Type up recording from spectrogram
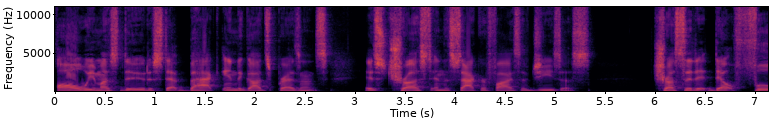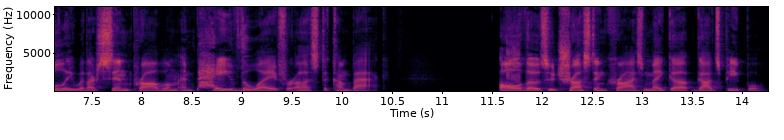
All we must do to step back into God's presence is trust in the sacrifice of Jesus. Trust that it dealt fully with our sin problem and paved the way for us to come back. All those who trust in Christ make up God's people.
